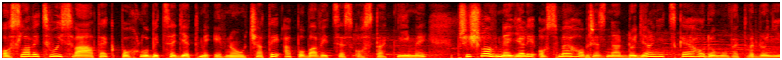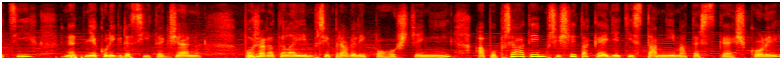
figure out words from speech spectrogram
Oslavit svůj svátek, pochlubit se dětmi i vnoučaty a pobavit se s ostatními přišlo v neděli 8. března do dělnického domu ve Tvrdonicích hned několik desítek žen. Pořadatelé jim připravili pohoštění a popřát jim přišli také děti z tamní mateřské školy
